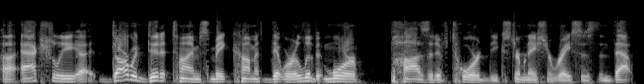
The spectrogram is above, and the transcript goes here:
uh, actually, uh, Darwin did at times make comments that were a little bit more positive toward the extermination of races than that.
